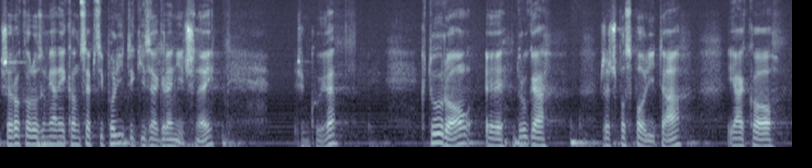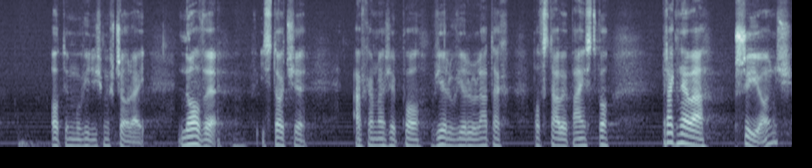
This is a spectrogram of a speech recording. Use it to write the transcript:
szeroko rozumianej koncepcji polityki zagranicznej, dziękuję, którą e, druga Rzeczpospolita jako, o tym mówiliśmy wczoraj, nowe w istocie, a w każdym razie po wielu, wielu latach powstałe państwo, pragnęła przyjąć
